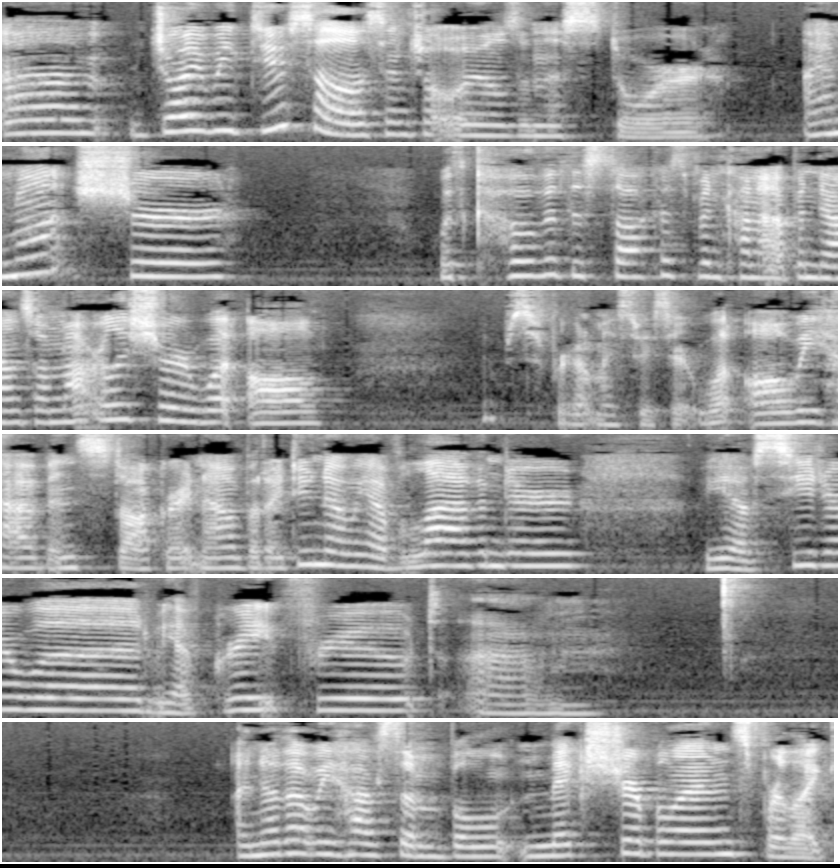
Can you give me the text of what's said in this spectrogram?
Um, Joy, we do sell essential oils in the store. I'm not sure. With COVID, the stock has been kind of up and down, so I'm not really sure what all, oops, forgot my spacer, what all we have in stock right now, but I do know we have lavender, we have cedar wood, we have grapefruit. Um, I know that we have some bl mixture blends for like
